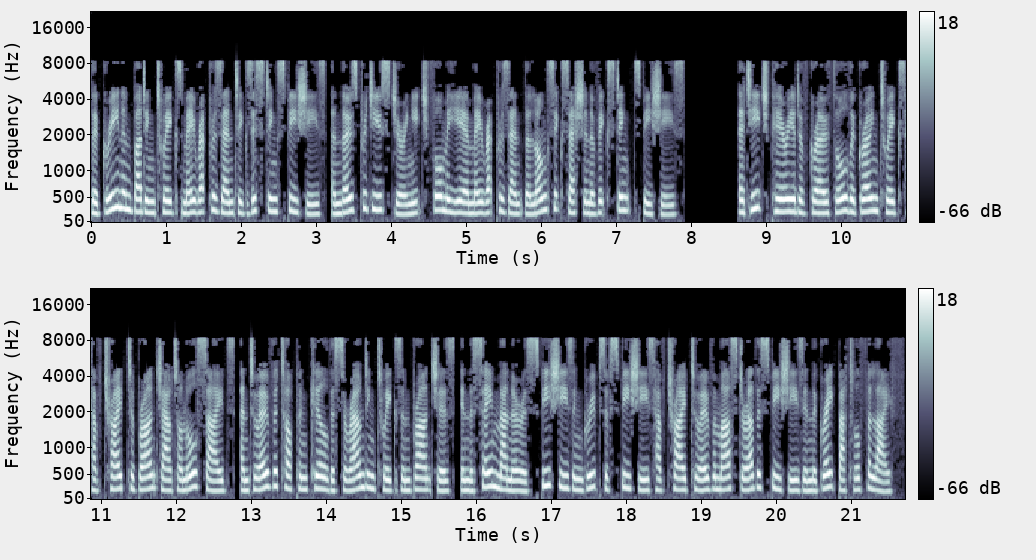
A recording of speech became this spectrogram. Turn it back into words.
The green and budding twigs may represent existing species, and those produced during each former year may represent the long succession of extinct species. At each period of growth all the growing twigs have tried to branch out on all sides, and to overtop and kill the surrounding twigs and branches, in the same manner as species and groups of species have tried to overmaster other species in the great battle for life.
